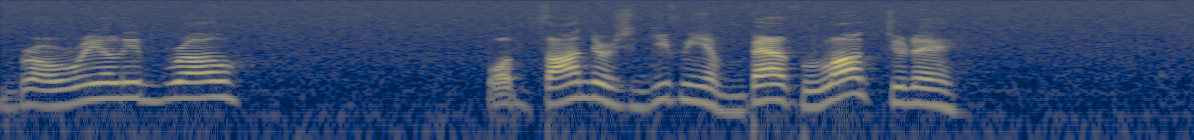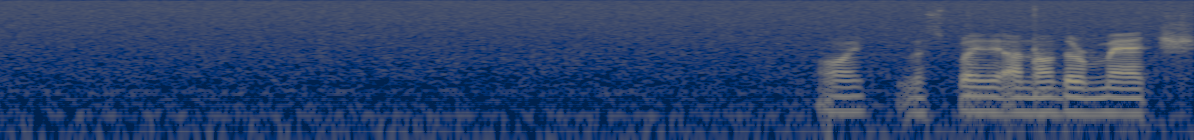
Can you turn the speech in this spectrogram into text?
Bro, really, bro? What thunders give me a bad luck today? Alright, let's play another match.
